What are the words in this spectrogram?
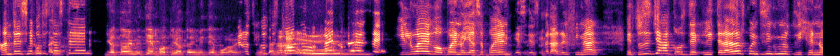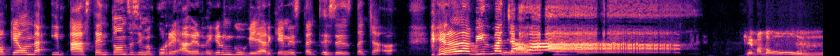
Andrés, ¿ya contestaste? Yo te doy mi tiempo, yo te doy mi tiempo, Gaby. Pero tengo- contestó, Ah, no, bueno, espérense. Y luego, bueno, ya se pueden es- esperar el final. Entonces ya, literal a los 45 minutos dije, no, ¿qué onda? Y hasta entonces se me ocurre, a ver, déjenme googlear quién está, es esta chava. Era la misma chava. Quemadón.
